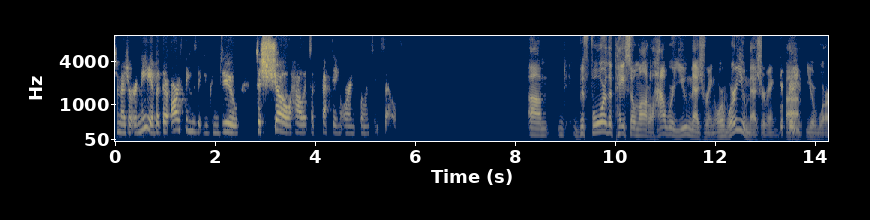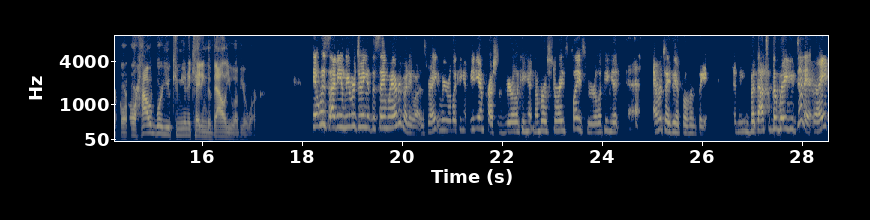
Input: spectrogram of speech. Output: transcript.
to measure in media but there are things that you can do to show how it's affecting or influencing sales. Um, before the peso model, how were you measuring, or were you measuring uh, your work, or or how were you communicating the value of your work? It was, I mean, we were doing it the same way everybody was, right? We were looking at media impressions, we were looking at number of stories placed, we were looking at advertising equivalency. I mean, but that's the way you did it, right?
